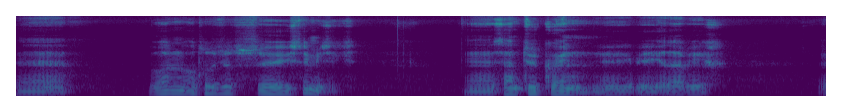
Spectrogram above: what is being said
e, doların 30 30 e, işlemeyecek. E, sen Türk coin e, gibi ya da bir e,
